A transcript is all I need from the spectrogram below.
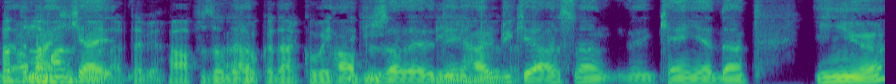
Hatırlamaz Ama hikaye- diyorlar tabii. Hafızaları Ha- o kadar kuvvetli Hafızaları değil. değil Halbuki diyorlar. aslan e, Kenya'dan iniyor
